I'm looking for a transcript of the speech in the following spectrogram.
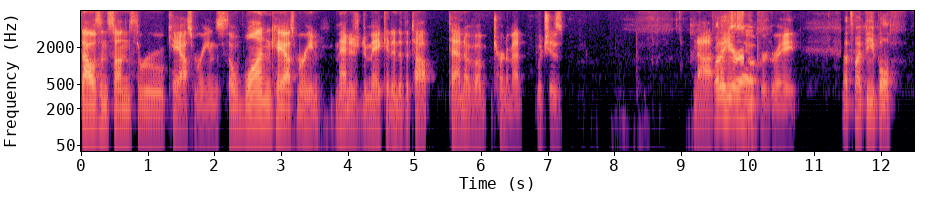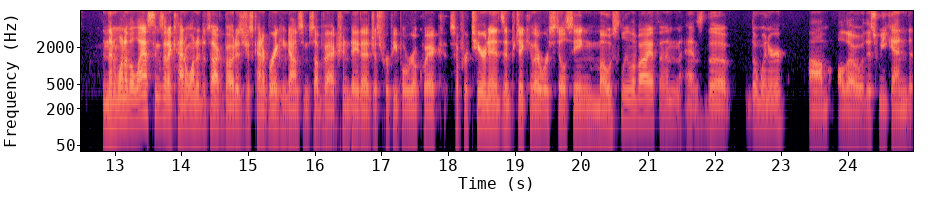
Thousand Suns through Chaos Marines. So one Chaos Marine managed to make it into the top ten of a tournament, which is not What a hero. super great. That's my people. And then one of the last things that I kind of wanted to talk about is just kind of breaking down some subfaction data just for people real quick. So for Tyranids in particular, we're still seeing mostly Leviathan as the the winner. Um, although this weekend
